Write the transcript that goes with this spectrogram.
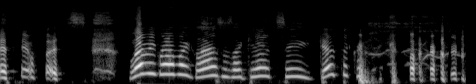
and it was, let me grab my glasses. I can't see. Get the credit card.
